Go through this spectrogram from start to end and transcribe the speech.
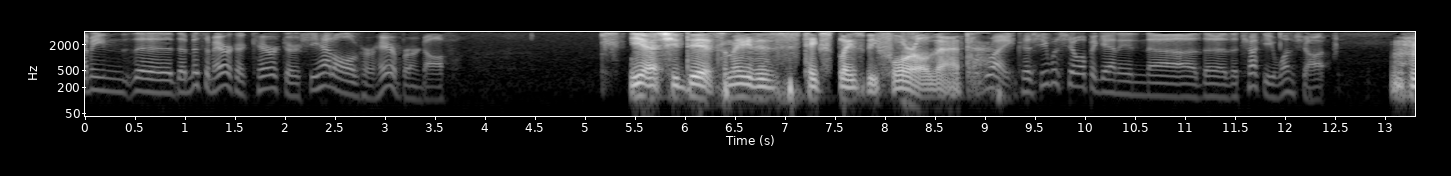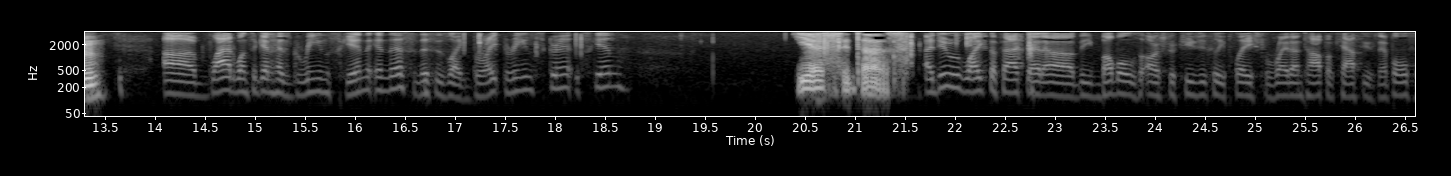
I mean, the the Miss America character, she had all of her hair burned off. Yeah, she did. So maybe this takes place before all that. Right, because she would show up again in uh, the the Chucky one shot. Mm-hmm. Uh, Vlad once again has green skin in this, and this is like bright green skin. Yes, it does. I do like the fact that uh, the bubbles are strategically placed right on top of Cassie's nipples.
